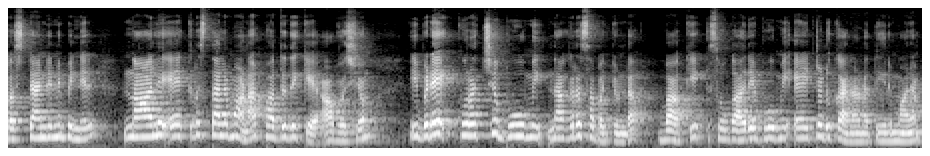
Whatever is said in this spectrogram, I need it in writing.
ബസ് സ്റ്റാൻഡിന് പിന്നിൽ നാല് ഏക്കർ സ്ഥലമാണ് പദ്ധതിക്ക് ആവശ്യം. ഇവിടെ കുറച്ച് ഭൂമി നഗരസഭയ്ക്കുണ്ട്. ബാക്കി സ്വകാര്യ ഭൂമി ഏറ്റെടുക്കാനാണ് തീരുമാനം.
